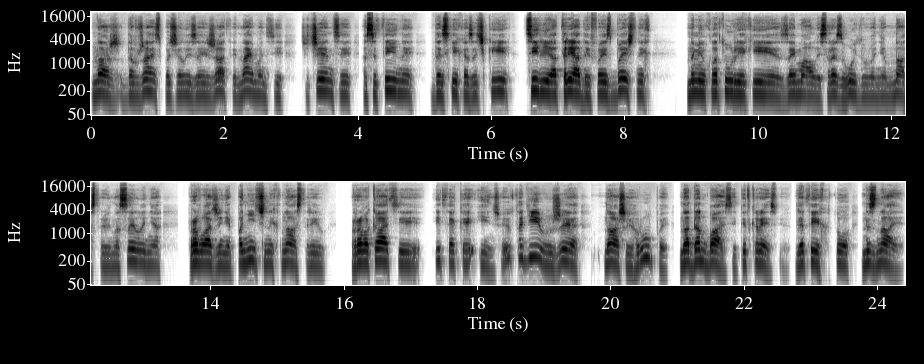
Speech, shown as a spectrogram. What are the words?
наш Довжанськ почали заїжджати найманці, чеченці, осетини, донські казачки, цілі отряди ФСБшних номенклатур, які займалися розгойдуванням настрою населення, впровадження панічних настроїв, провокації і таке інше. І тоді вже наші групи на Донбасі, підкреслюю, для тих, хто не знає,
